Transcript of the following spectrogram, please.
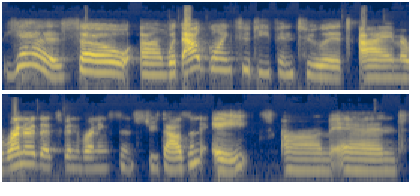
Yeah, so um, without going too deep into it, I'm a runner that's been running since 2008. Um, and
